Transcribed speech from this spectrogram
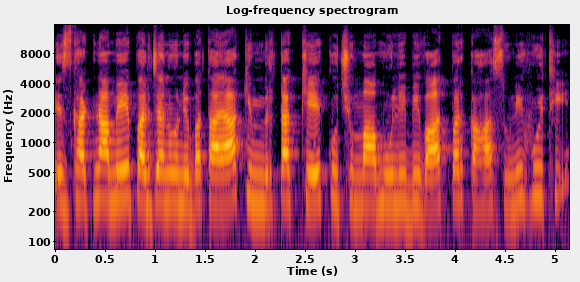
इस घटना में परिजनों ने बताया कि मृतक के कुछ मामूली विवाद पर कहा सुनी हुई थी।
